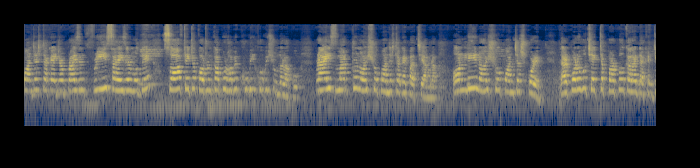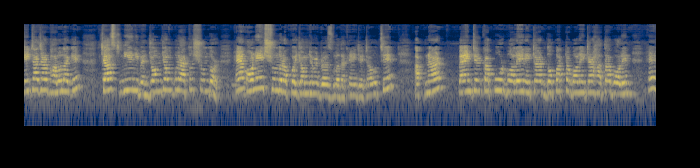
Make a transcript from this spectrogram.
পঞ্চাশ টাকা এটার প্রাইস এন্ড ফ্রি সাইজের মধ্যে সফট একটা কটন কাপড় হবে। খুবই খুবই সুন্দর আপু। প্রাইস মাত্র নয়শো পঞ্চাশ টাকায় পাচ্ছি আমরা। অনলি নয়শো পঞ্চাশ করে। তারপরে হচ্ছে একটা পার্পল কালার দেখেন। যেটা যার ভালো লাগে জাস্ট নিয়ে নিবেন। জমজমগুলো এত সুন্দর। হ্যাঁ অনেক সুন্দর আপু এই জমজমের ড্রেসগুলো দেখেন। এই যেটা হচ্ছে আপনার প্যান্টের কাপড় বলেন, এটার দোপাট্টা বলেন, এটার হাতা বলেন হ্যাঁ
